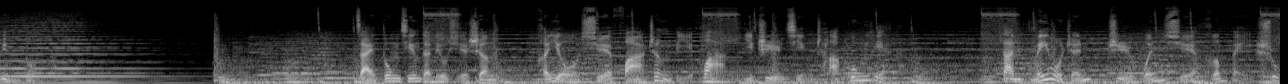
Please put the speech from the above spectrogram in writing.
运动在东京的留学生，很有学法政理化以至警察工业的。但没有人治文学和美术。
